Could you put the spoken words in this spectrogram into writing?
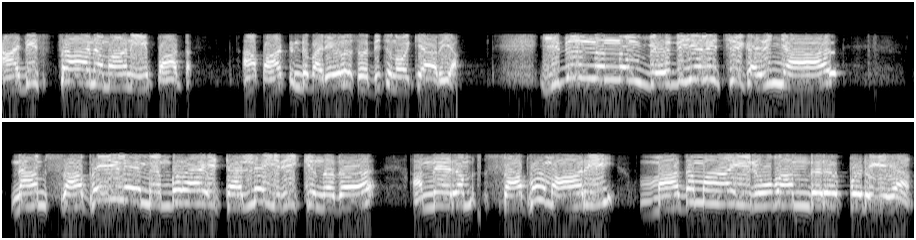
അടിസ്ഥാനമാണ് ഈ പാട്ട്. ആ പാട്ടിന്റെ വരികൾ ശ്രദ്ധിച്ചു നോക്കിയാൽ അറിയാം. ഇതിൽ നിന്നും വ്യതിചലിച്ച് കഴിഞ്ഞാൽ നാം സഭയിലെ മെമ്പറായിട്ടല്ല ഇരിക്കുന്നത്? അന്നേരം സഭ മാറി മതമായി രൂപാന്തരപ്പെടുകയാണ്.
